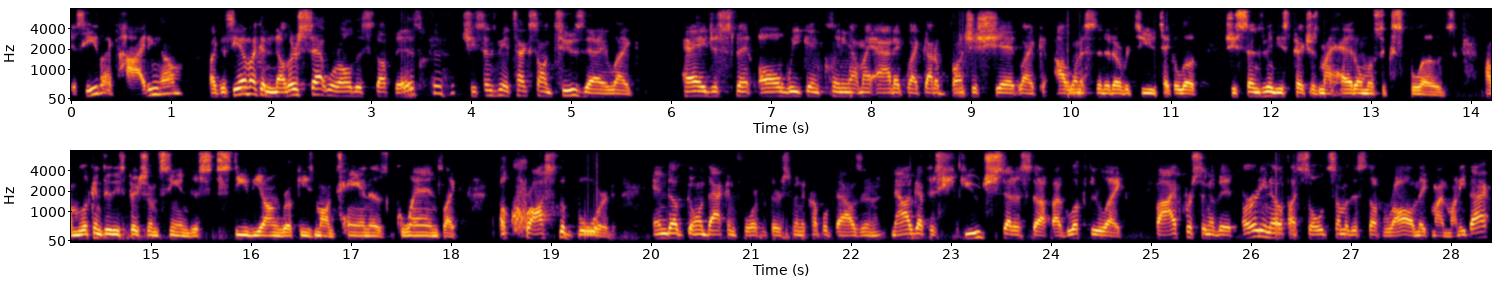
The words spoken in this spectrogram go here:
is he like hiding them? Like does he have like another set where all this stuff is? She sends me a text on tuesday like hey just spent all weekend cleaning out my attic like got a bunch of shit. Like i want to send it over to you. Take a look. She sends me these pictures. My head almost explodes. I'm looking through these pictures. I'm seeing just steve young rookies montanas Gwynns like across the board end up going back and forth with her, spend a couple thousand. Now I've got this huge set of stuff. I've looked through like five percent of it. Already know if I sold some of this stuff raw, I'll make my money back.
